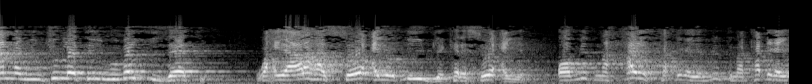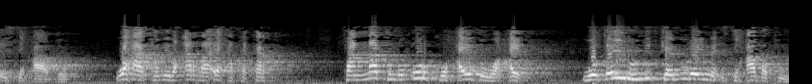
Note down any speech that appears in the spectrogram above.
anna min jumlati lmumayizaati waxyaalaha soocayo dhiigga kala soocaya oo midna xayd ka dhigaya midna ka dhigaya istixaado waxaa ka mid a alraa'ixata karka. Fa natnu urku xaydun waa xayd wa kayruhu midkaan urayna istixaadatun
